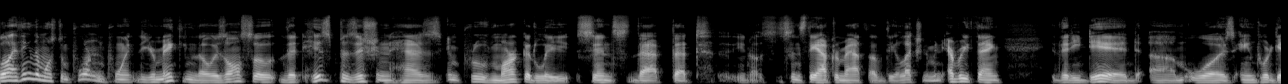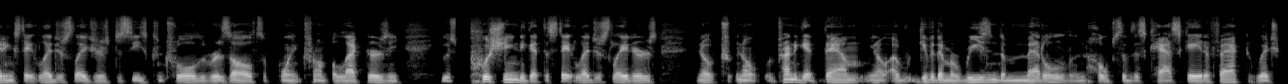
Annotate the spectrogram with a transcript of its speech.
Well, I think the most important point that you're making, though, is also that his position has improved markedly since that that you know since the aftermath of the election. I mean, everything that he did um, was aimed toward getting state legislatures to seize control of the results, appoint Trump electors. He he was pushing to get the state legislators, you know, tr- you know, trying to get them, you know, a, give them a reason to meddle in hopes of this cascade effect, which.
